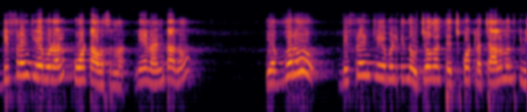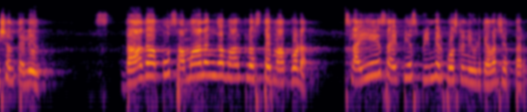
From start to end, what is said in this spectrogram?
డిఫరెంట్ లేబుల్డ్ వాళ్ళకి కోట అవసరమా? నేను అంటాను ఎవ్వరూ డిఫరెంట్ లేబుల్ కింద ఉద్యోగాలు తెచ్చుకోవట్లేదు చాలామందికి విషయం తెలియదు దాదాపు సమానంగా మార్కులు వస్తాయి మాకు కూడా. అసలు ఐఏఎస్ ఐపీఎస్ ప్రీమియర్ పోస్టులని ఇవిడికి ఎవరు చెప్పారు?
